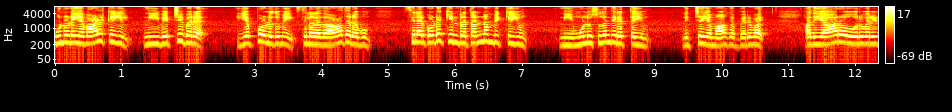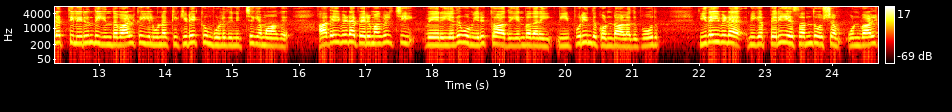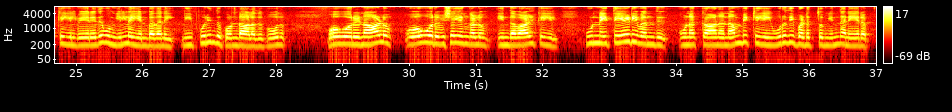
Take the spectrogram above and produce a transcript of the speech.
உன்னுடைய வாழ்க்கையில் நீ வெற்றி பெற எப்பொழுதுமே சிலரது ஆதரவும் சிலர் கொடுக்கின்ற தன்னம்பிக்கையும் நீ முழு சுதந்திரத்தையும் நிச்சயமாக பெறுவாய். அது யாரோ ஒருவரிடத்தில் இருந்து இந்த வாழ்க்கையில் உனக்கு கிடைக்கும் பொழுது நிச்சயமாக. அதைவிட பெருமகிழ்ச்சி வேறு எதுவும் இருக்காது என்பதனை நீ புரிந்து கொண்டால் அது போதும். இதைவிட மிகப்பெரிய சந்தோஷம் உன் வாழ்க்கையில் வேறெதுவும் இல்லை என்பதனை நீ புரிந்து கொண்டால் அது போதும். ஒவ்வொரு நாளும் ஒவ்வொரு விஷயங்களும் இந்த வாழ்க்கையில் உன்னை தேடி வந்து உனக்கான நம்பிக்கையை உறுதிப்படுத்தும் இந்த நேரம்.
